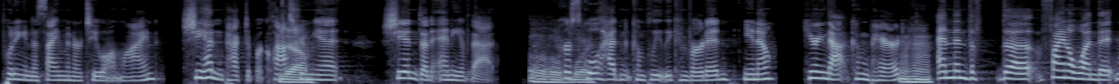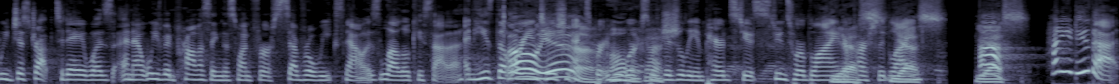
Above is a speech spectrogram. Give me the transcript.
putting an assignment or two online. She hadn't packed up her classroom yet. She hadn't done any of that. Oh, her boy. school hadn't completely converted, you know? Hearing that compared. Mm-hmm. And then the the final one that we just dropped today was, and uh, we've been promising this one for several weeks now, is Lalo Quezada. And he's the Oh, orientation yeah. expert who Oh, works with visually impaired students, students who are blind or partially blind. Yes. Ah, Yes. how do you do that?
